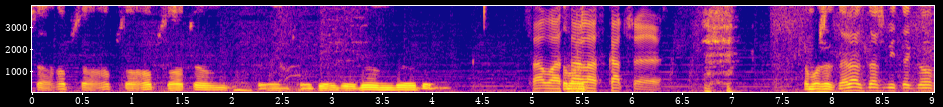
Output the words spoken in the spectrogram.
Hopsa, hopsa, hopsa, hopsa. Dum, dum, dum. Cała To może- sala skacze. To może teraz dasz mi tego...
